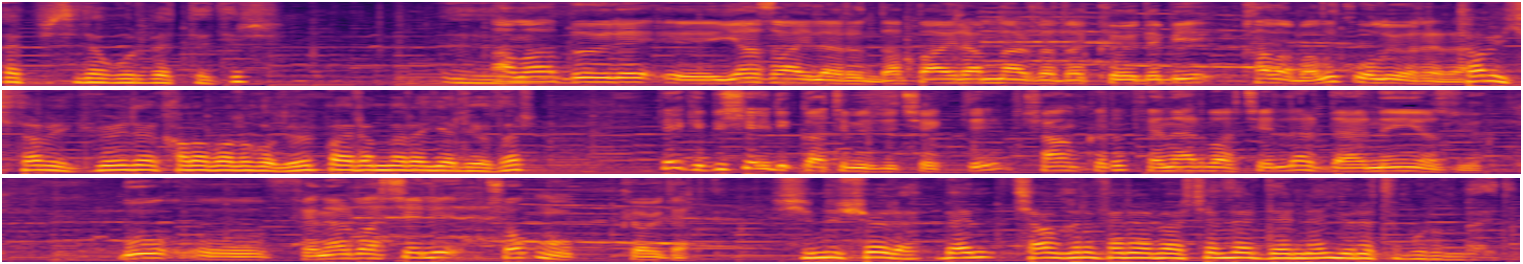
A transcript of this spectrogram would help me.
Hepsi de gurbettedir. Ama böyle e, yaz aylarında, bayramlarda da köyde bir kalabalık oluyor herhalde. Tabii ki tabii ki köyde kalabalık oluyor. Bayramlara geliyorlar. Peki bir şey dikkatimizi çekti. Çankırı Fenerbahçeliler Derneği yazıyor. Bu e, Fenerbahçeli çok mu köyde? Şimdi şöyle, ben Çankırı Fenerbahçeliler Derneği yönetim kurulundaydım.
